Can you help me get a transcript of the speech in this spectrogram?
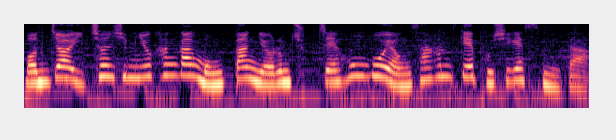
먼저 2016 한강 몽땅 여름축제 홍보 영상 함께 보시겠습니다.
